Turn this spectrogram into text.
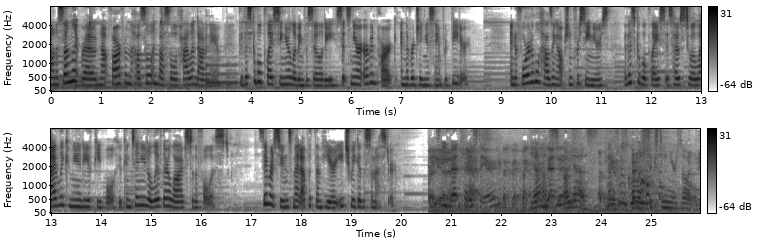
On a sunlit road not far from the hustle and bustle of Highland Avenue, the Episcopal Place Senior Living Facility sits near an Urban Park and the Virginia Samford Theater. An affordable housing option for seniors, Episcopal Place is host to a lively community of people who continue to live their lives to the fullest. Samford students met up with them here each week of the semester. So you bet for the stare? Yes. Oh, yes. That's so cool. I was 16 years old.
